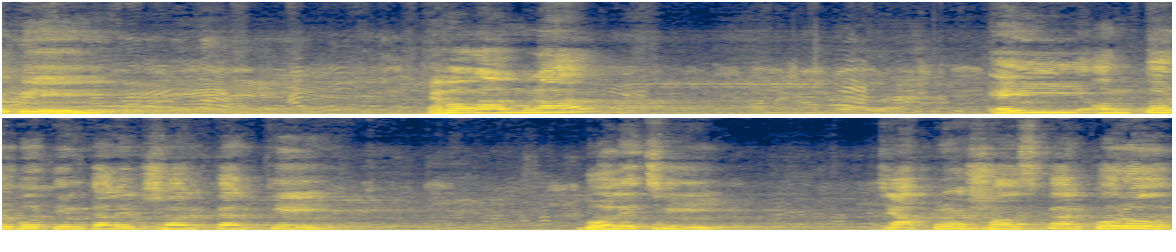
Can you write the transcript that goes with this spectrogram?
পারবে এবং আমরা এই অন্তর্বর্তীকালীন সরকারকে বলেছি যে আপনারা সংস্কার করুন।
